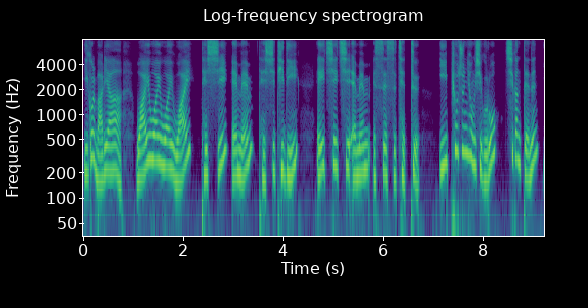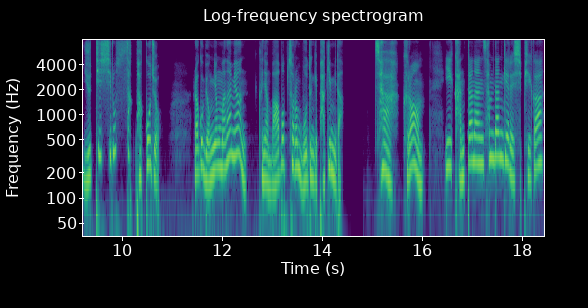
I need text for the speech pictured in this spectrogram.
이걸 말이야 YYYY 대시 MM 대시 DD HHMM SSZ 이 표준 형식으로 시간대는 UTC로 싹 바꿔줘. 라고 명령만 하면 그냥 마법처럼 모든 게 바뀝니다. 자, 그럼 이 간단한 3단계 레시피가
